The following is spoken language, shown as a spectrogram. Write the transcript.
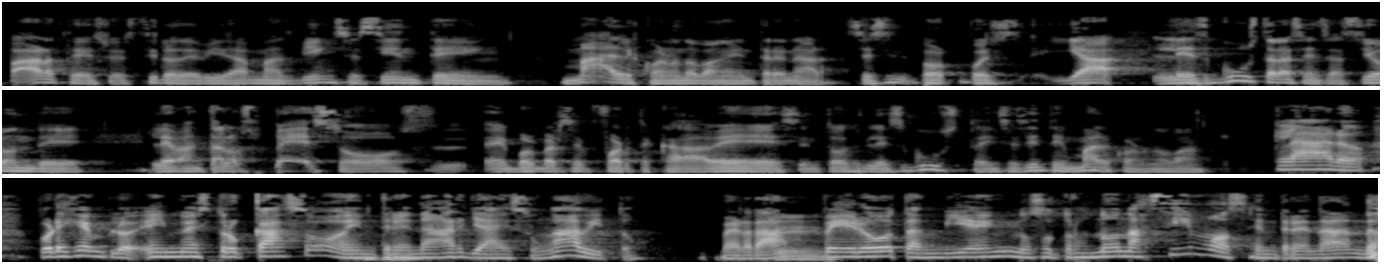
parte de su estilo de vida, más bien se sienten mal cuando no van a entrenar. Pues ya les gusta la sensación de levantar los pesos, eh, volverse fuerte cada vez, entonces les gusta y se sienten mal cuando no van. Claro. Por ejemplo, en nuestro caso, entrenar ya es un hábito. ¿Verdad? Sí. Pero también nosotros no nacimos entrenando,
